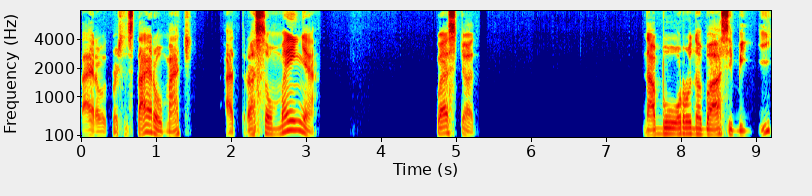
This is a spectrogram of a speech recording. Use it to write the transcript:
title versus title match at WrestleMania. Question. Naburo na ba si Big E?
